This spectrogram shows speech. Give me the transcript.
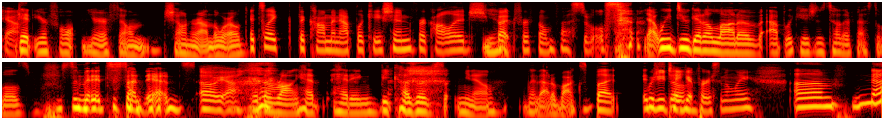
yeah. Get your full, your film shown around the world. it's like the common application for college, Yeah. but for film festivals. Yeah, we do get a lot of applications to other festivals submitted to Sundance oh yeah. with the wrong head, heading because of you know Without a Box. But Would you take it personally? Um, no.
